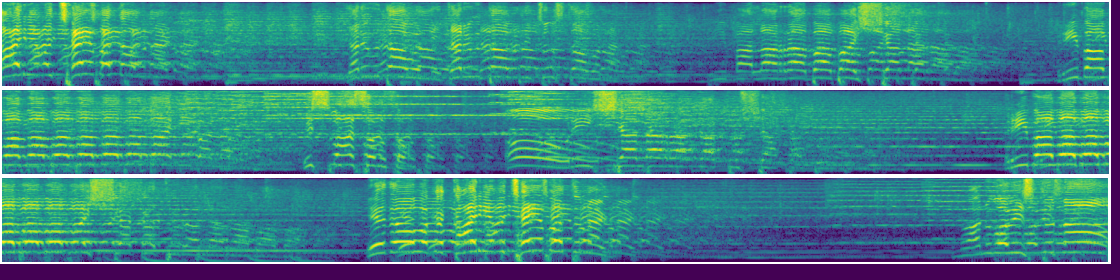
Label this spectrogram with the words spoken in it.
కార్యం చేయబోతా ఉన్నాడు. జరుగుతా ఉంది జరుగుతా ఉంది చూస్తా ఉన్నా. విశ్వాసంతో ఓ ఏదో ఒక కార్యం చేయబోతున్నాడు. అనుభవిస్తున్నావు.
